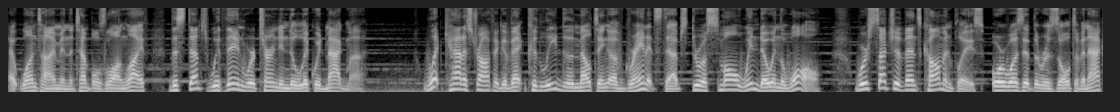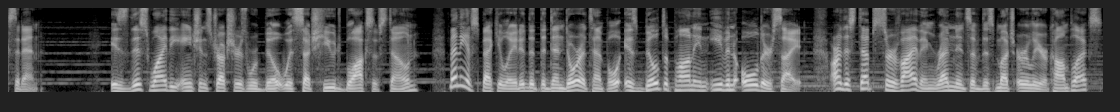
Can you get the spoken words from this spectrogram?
At one time in the temple's long life, the steps within were turned into liquid magma. What catastrophic event could lead to the melting of granite steps through a small window in the wall? Were such events commonplace, or was it the result of an accident? Is this why the ancient structures were built with such huge blocks of stone? Many have speculated that the Dendera temple is built upon an even older site. Are the steps surviving remnants of this much earlier complex?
